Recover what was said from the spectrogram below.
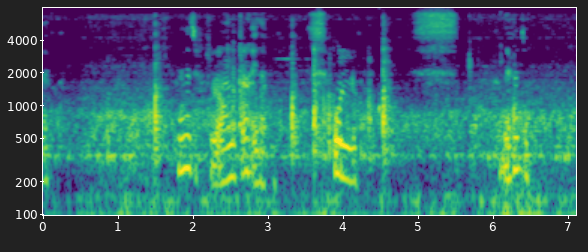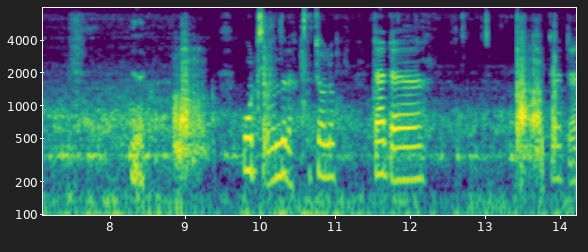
দেখো। দেখেছ? রংটা, এই দেখো। পড়ল দেখেছ? দেখো। পড়ছে বন্ধুরা। চলো। টাটা। টাটা।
